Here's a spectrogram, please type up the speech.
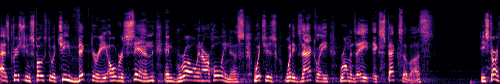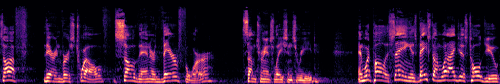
as Christians supposed to achieve victory over sin and grow in our holiness, which is what exactly Romans 8 expects of us? He starts off there in verse 12, so then, or therefore, some translations read. And what Paul is saying is based on what I just told you,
